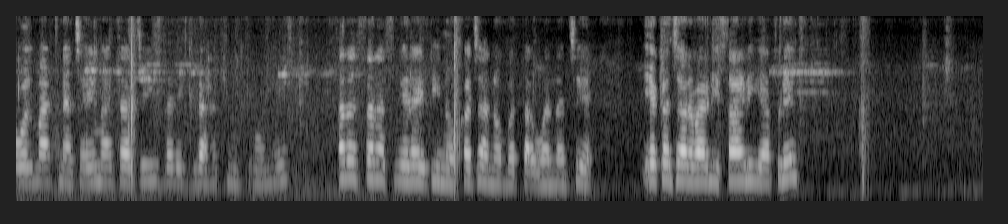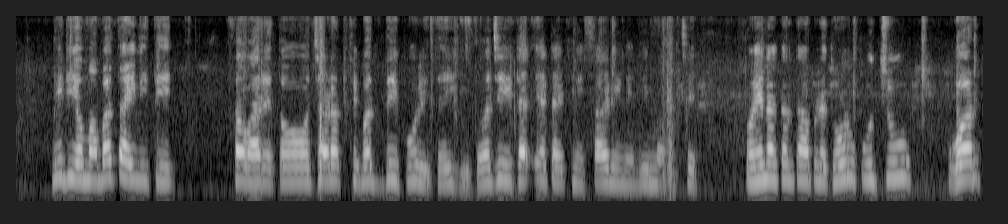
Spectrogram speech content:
વોલમાર્ટના જય માતાજી, દરેક ગ્રાહક મિત્રોને. સરસ સરસ વેરાયટીનો ખજાનો બતાવવાના છે. એક હજાર વાળી સાડી આપણે વિડીયોમાં બતાવી હતી. સવારે તો ઝડપથી બધી પૂરી થઈ ગઈ તો હજી એ ટાઈપની સાડીની ડિમાન્ડ છે. તો એના કરતાં આપણે થોડુંક ઊંચું વર્ક,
